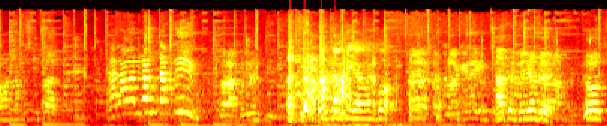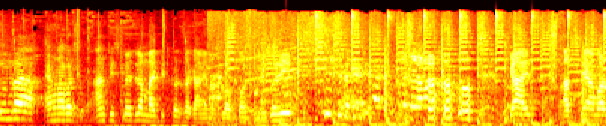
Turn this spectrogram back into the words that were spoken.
আমার নাম সিফাত। আর আমার নাম তাফিম। আপনার নাম কি? গান লাগবো? আচ্ছা ঠিক আছে। তো তোমরা এখন আবার আনপিস করে দিলাম মাই পিট করতে থাকো আমি আমার ব্লগ কন্টিনিউ করি। গাইস আজকে আমার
